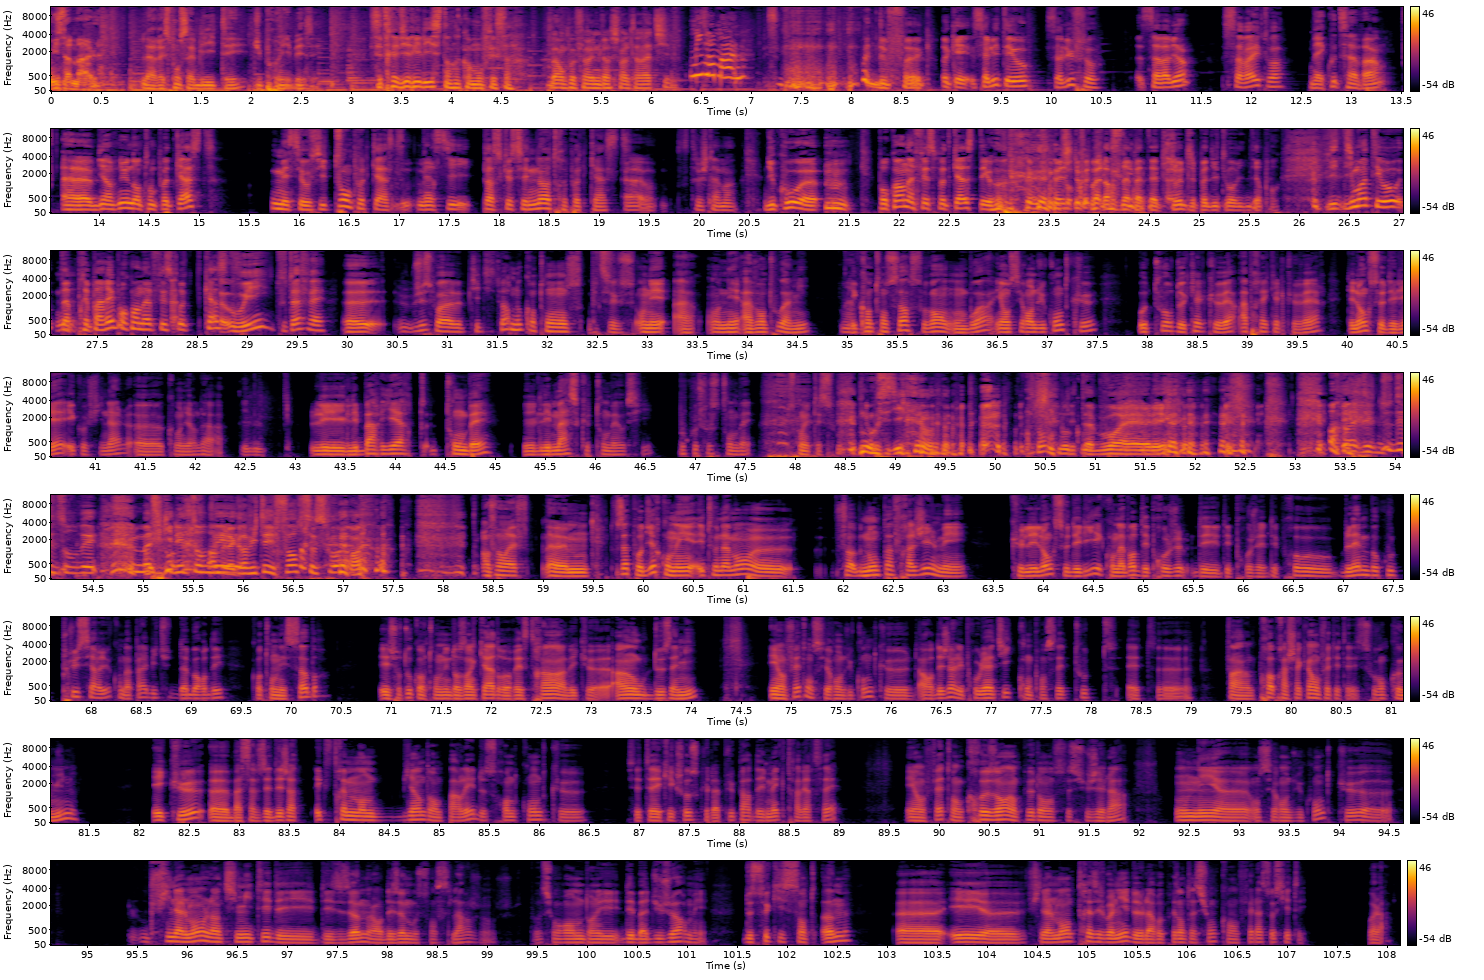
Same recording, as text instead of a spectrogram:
Mise à mal. La responsabilité du premier baiser. C'est très viriliste hein, comme on fait ça. Bah on peut faire une version alternative. What the fuck Ok, salut Théo. Salut Flo. Ça va bien? Ça va et toi? Bah écoute, ça va. Euh, bienvenue dans ton podcast. Mais c'est aussi ton podcast. Merci. Parce que c'est notre podcast. Euh, se touche la main. Du coup, euh, pourquoi on a fait ce podcast, Théo Je te balance la patate chaude, j'ai pas du tout envie de dire pourquoi. Dis- Dis-moi, Théo, t'as préparé pourquoi on a fait ce podcast? Euh, oui, tout à fait. Euh, juste pour la petite histoire, nous quand on on est on est avant tout amis Ah. et quand on sort souvent on boit et on s'est rendu compte que autour de quelques verres, après quelques verres, les langues se déliaient et qu'au final, euh, comment dire, la, les, les barrières tombaient, et les masques tombaient aussi. Beaucoup de choses tombaient parce qu'on était sous. Nous aussi. les tabourets, les... oh, tout est tombé. Le masque, il est Oh tombé. mais la gravité est forte ce soir. enfin bref, euh, tout ça pour dire qu'on est étonnamment, euh, non pas fragile, mais que les langues se délient et qu'on aborde des projets, des, des projets, des problèmes beaucoup plus sérieux qu'on n'a pas l'habitude d'aborder quand on est sobre et surtout quand on est dans un cadre restreint avec euh, un ou deux amis. Et en fait, on s'est rendu compte que, alors déjà, les problématiques qu'on pensait toutes être, euh, enfin propres à chacun en fait étaient souvent communes et que euh, bah, ça faisait déjà extrêmement bien d'en parler, de se rendre compte que c'était quelque chose que la plupart des mecs traversaient. Et en fait, en creusant un peu dans ce sujet-là, on euh, s'est rendu compte que finalement l'intimité des, des hommes, alors des hommes au sens large, hein, je sais pas si on rentre dans les débats du genre, mais de ceux qui se sentent hommes, euh, est euh, finalement très éloigné de la représentation qu'en fait la société. Voilà.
